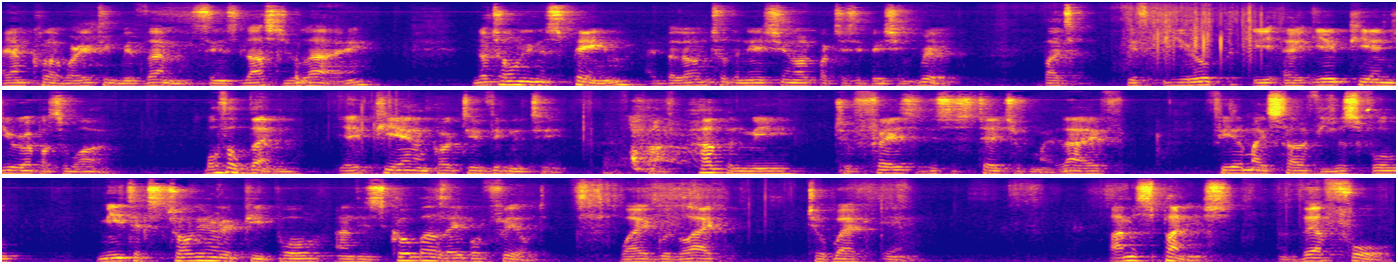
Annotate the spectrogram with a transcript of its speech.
I am collaborating with them since last July. Not only in Spain, I belong to the National Participation Group, but with Europe, uh, EAPN Europe as well. Both of them, EAPN and Collective Dignity, have helped me to face this stage of my life, feel myself useful, meet extraordinary people, and discover labor field where I would like to work in. I'm Spanish, and therefore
